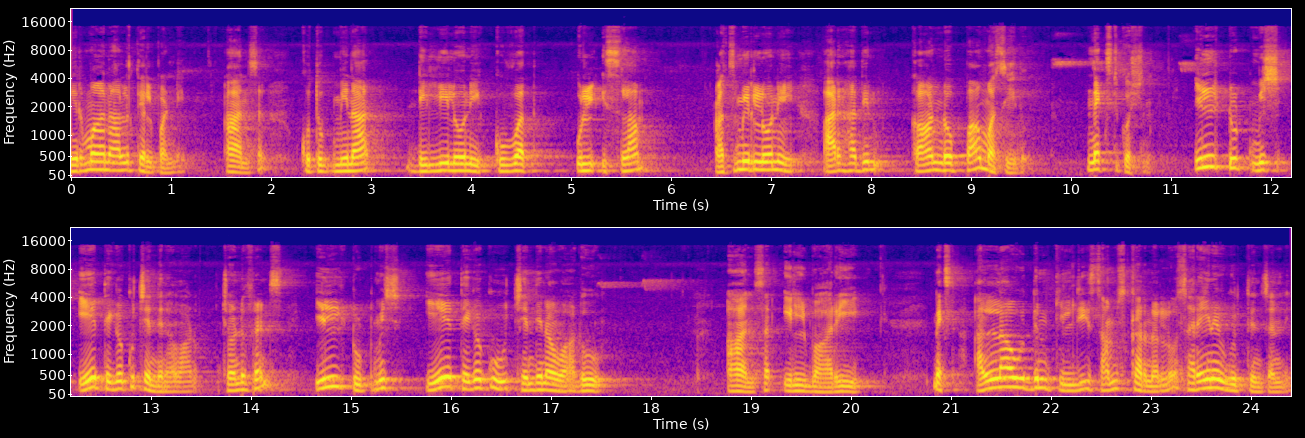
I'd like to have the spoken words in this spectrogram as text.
నిర్మాణాలు తెలపండి. ఆన్సర్ కుతుబ్ మినార్ ఢిల్లీలోని కువ్వత్ ఉల్ ఇస్లాం అజ్మీర్లోని అర్హదీన్ కాండోప్పా మసీదు. నెక్స్ట్ క్వశ్చన్ ఇల్ టుట్ మిష్ ఏ తెగకు చెందినవాడు? చూడండి ఫ్రెండ్స్ ఇల్ టుట్ మిష్ ఏ తెగకు చెందినవాడు? ఆన్సర్ ఇల్బారీ. నెక్స్ట్ అల్లావుద్దీన్ ఖిల్జీ సంస్కరణల్లో సరైనవి గుర్తించండి.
